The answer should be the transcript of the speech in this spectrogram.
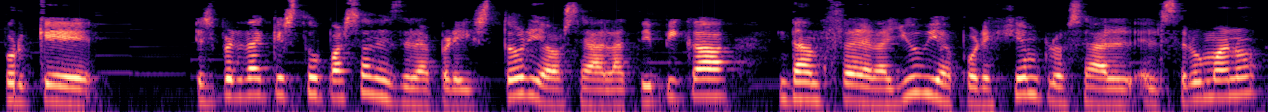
Porque es verdad que esto pasa desde la prehistoria, o sea, la típica danza de la lluvia, por ejemplo, o sea, el, el ser humano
